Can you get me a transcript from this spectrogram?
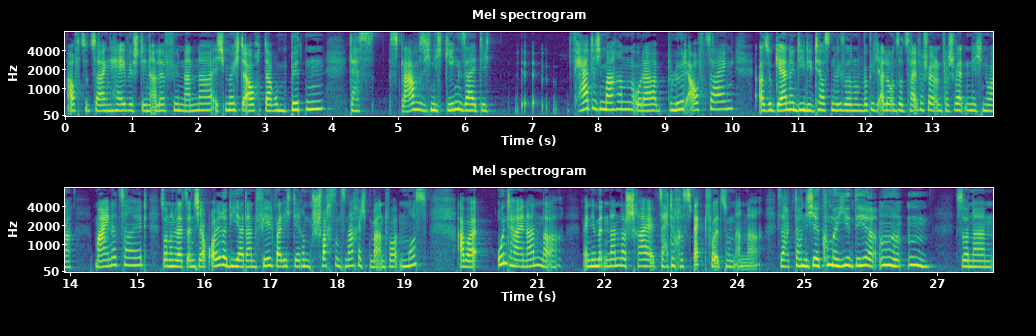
aufzuzeigen, hey, wir stehen alle füreinander. Ich möchte auch darum bitten, dass Sklaven sich nicht gegenseitig äh, fertig machen oder blöd aufzeigen. Also gerne die, die Tasten wechseln und wirklich alle unsere Zeit verschwenden und verschwenden nicht nur meine Zeit, sondern letztendlich auch eure, die ja dann fehlt, weil ich deren Schwachsinnsnachrichten beantworten muss. Aber untereinander wenn ihr miteinander schreibt, seid doch respektvoll zueinander. Sagt doch nicht, ja, guck mal hier, der, mm, mm, sondern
